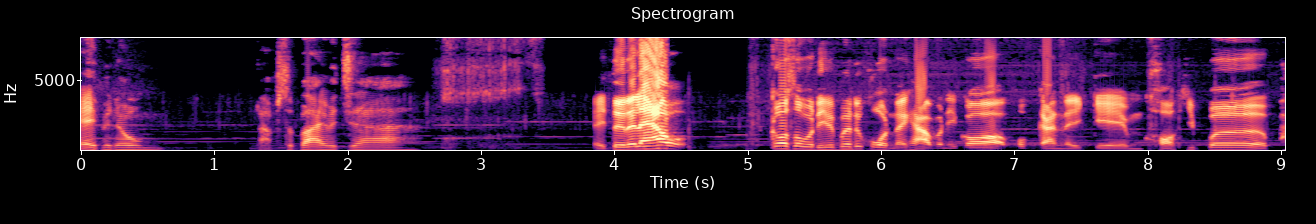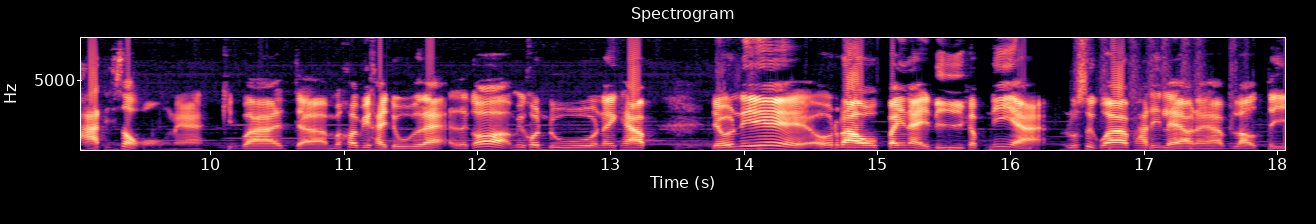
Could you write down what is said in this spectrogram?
เฮ้ยพนมหลับสบายไหมจ๊ะไอตื่นได้แล้ว ก็สวัสดีเพื่อนๆทุกคนนะครับ วันนี้ก็พบกันในเกม Core Keeper พาร์ทที่ 2 นะ คิดว่าจะไม่ค่อยมีใครดูแล้วแต่ก็มีคนดูนะครับ เดี๋ยววันนี้เราไปไหนดีครับเนี่ย รู้สึกว่าพาร์ทที่แล้วนะครับ เราตี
